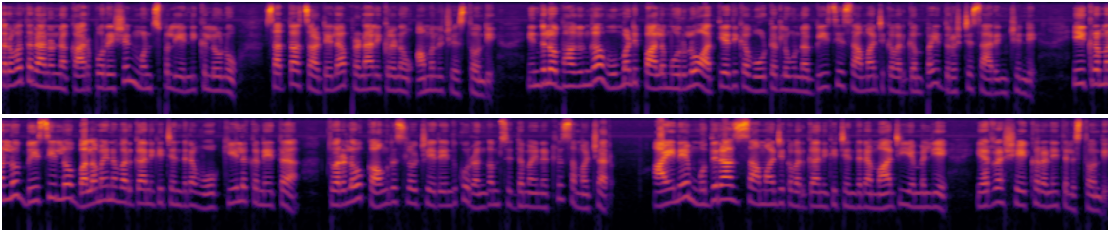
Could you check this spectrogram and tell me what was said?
తర్వాత రానున్న కార్పొరేషన్ మున్సిపల్ ఎన్నికల్లోనూ సత్తా చాటేలా ప్రణాళికలను అమలు చేస్తోంది. ఇందులో భాగంగా ఉమ్మడి పాలమూరులో అత్యధిక ఓటర్లు ఉన్న బీసీ సామాజిక వర్గంపై దృష్టి సారించింది. ఈ క్రమంలో బీసీల్లో బలమైన వర్గానికి చెందిన ఓ కీలక నేత త్వరలో కాంగ్రెస్లో చేరేందుకు రంగం సిద్ధమైనట్లు సమాచారం. ఆయనే ముదిరాజ్ సామాజిక వర్గానికి చెందిన మాజీ ఎమ్మెల్యే ఎర్ర శేఖర్ అని తెలుస్తోంది.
